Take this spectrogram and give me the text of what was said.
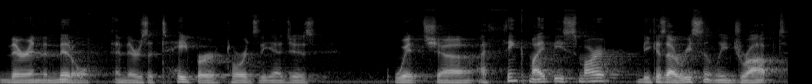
They're in the middle, and there's a taper towards the edges, which uh, I think might be smart because I recently dropped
